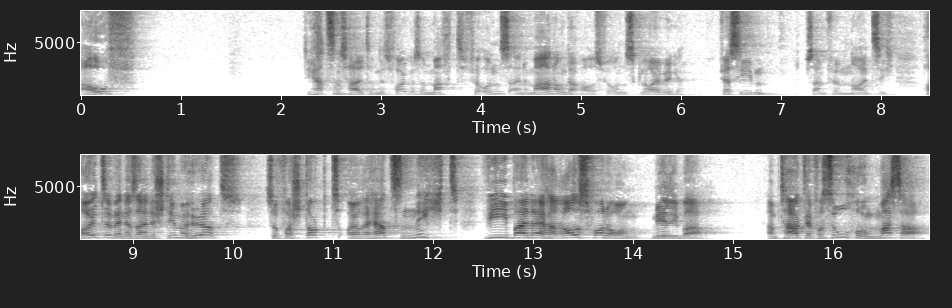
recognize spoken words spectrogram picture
auf, die Herzenshaltung des Volkes und macht für uns eine Mahnung daraus, für uns Gläubige. Vers 7, Psalm 95. Heute, wenn ihr seine Stimme hört, so verstockt eure Herzen nicht wie bei der Herausforderung Meriba, am Tag der Versuchung Massa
